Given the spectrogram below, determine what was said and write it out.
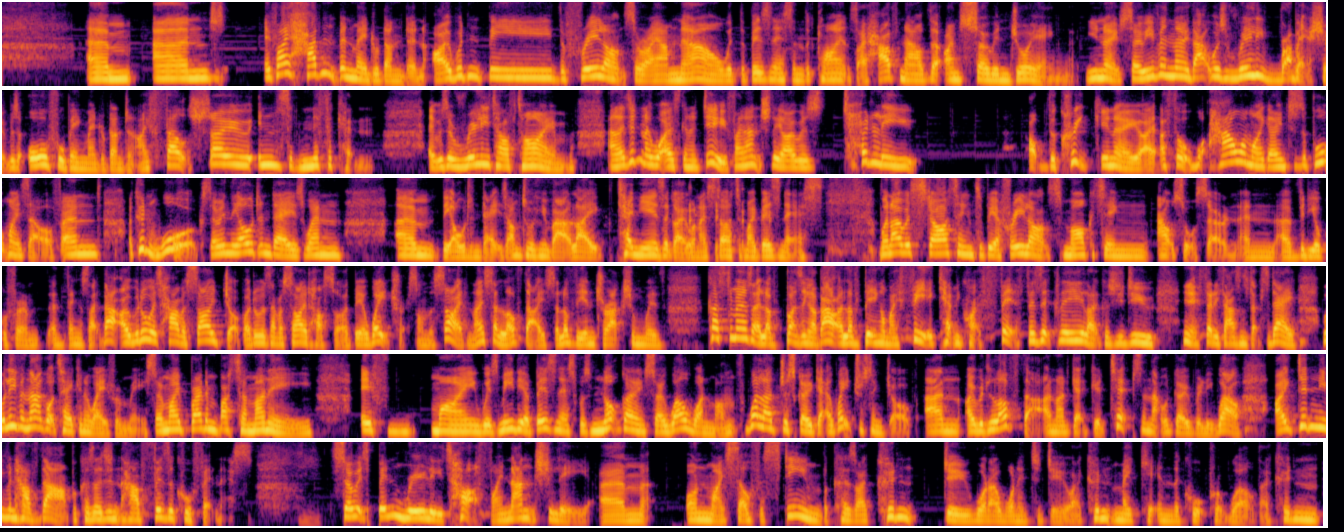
Um, and if I hadn't been made redundant, I wouldn't be the freelancer I am now with the business and the clients I have now that I'm so enjoying. You know, so even though that was really rubbish, it was awful being made redundant, I felt so insignificant. It was a really tough time. And I didn't know what I was going to do. Financially, I was totally up the creek you know I, I thought what, how am i going to support myself and i couldn't walk so in the olden days when um, the olden days. I'm talking about like 10 years ago when I started my business. When I was starting to be a freelance marketing outsourcer and, and a videographer and, and, things like that, I would always have a side job. I'd always have a side hustle. I'd be a waitress on the side. And I used to love that. I used to love the interaction with customers. I loved buzzing about. I loved being on my feet. It kept me quite fit physically, like because you do, you know, 30,000 steps a day. Well, even that got taken away from me. So my bread and butter money, if my Wiz Media business was not going so well one month, well, I'd just go get a waitressing job and I would love that and I'd get good tips and that would go really well. I didn't even have that because I didn't have physical fitness. So it's been really tough financially um, on my self esteem because I couldn't do what I wanted to do. I couldn't make it in the corporate world. I couldn't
